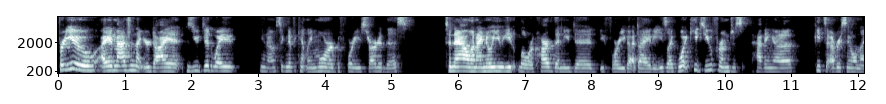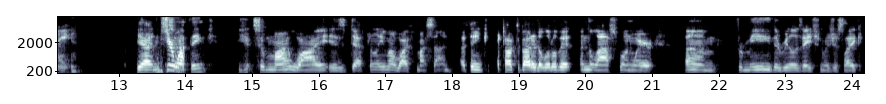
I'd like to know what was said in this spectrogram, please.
for you i imagine that your diet because you did weigh you know significantly more before you started this to now and i know you eat lower carb than you did before you got diabetes like what keeps you from just having a pizza every single night? Yeah and so i think so my why is definitely my wife and my son. I think i talked about it a little bit in the last one where um for me the realization was just like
